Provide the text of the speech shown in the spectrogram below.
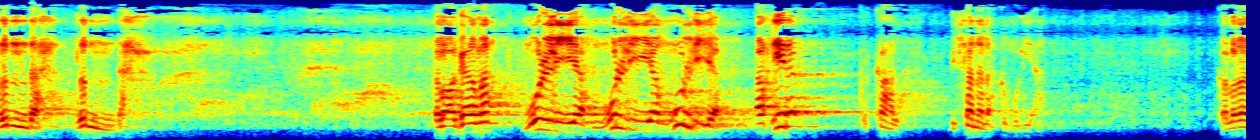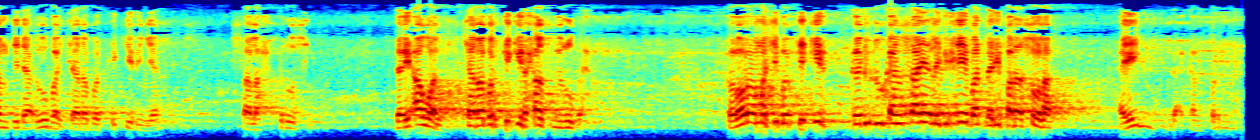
Rendah, rendah. Kalau agama mulia, mulia, mulia, akhirat kekal. Di sanalah kemuliaan. Kalau orang tidak rubah cara berfikirnya, salah terus. Dari awal, cara berfikir harus dirubah. Kalau orang masih berfikir, kedudukan saya lebih hebat daripada sholat, eh, tidak akan pernah.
